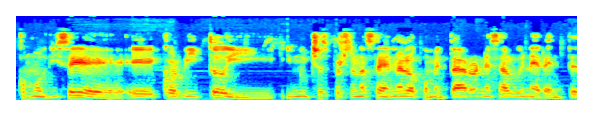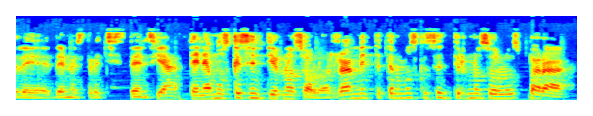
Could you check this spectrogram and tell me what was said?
como dice eh, Corbito y, y, muchas personas también me lo comentaron, es algo inherente de, de, nuestra existencia. Tenemos que sentirnos solos, realmente tenemos que sentirnos solos para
